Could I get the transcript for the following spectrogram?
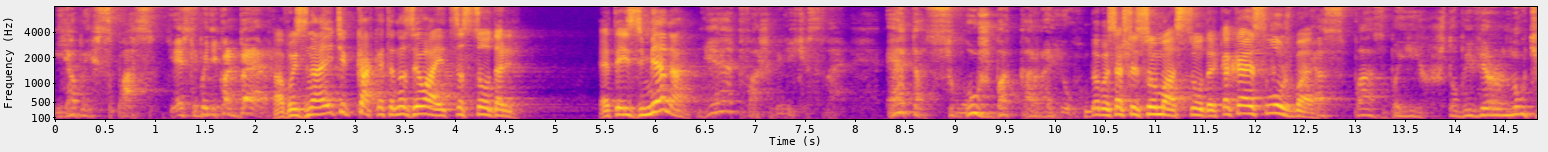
Я бы их спас, если бы не Кольбер. А вы знаете, как это называется, сударь? Это измена? Нет, Ваше Величество. Это служба королю. Да вы сошли с ума, сударь. Какая служба? Я спас бы их, чтобы вернуть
